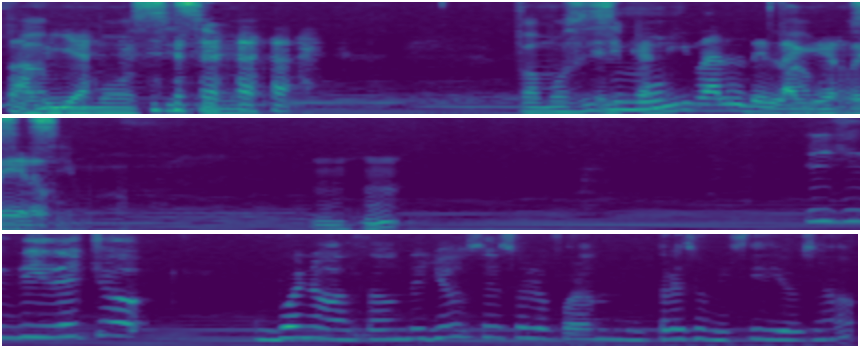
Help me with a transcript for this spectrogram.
Famosísimo. famosísimo. El caníbal de la Guerrero. Sí, sí, sí. De hecho, bueno, hasta donde yo sé, solo fueron tres homicidios, ¿no?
